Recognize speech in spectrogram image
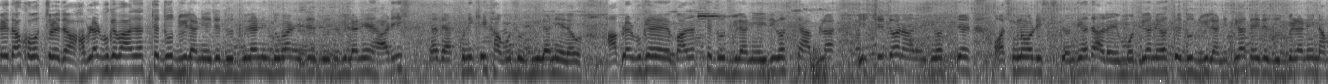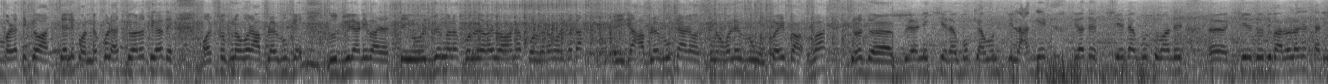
চলে দাও, খবর চলে দাও হাবলার বুকে পাওয়া যাচ্ছে, দুধ বিলানি, এই যে দুধ বিলানির দোকান, এই যে দুধ বিলানির হাড়ি। যাতে এক্ষুনি কি খাব, দুধ বিলানি দেখো। হাবলার বুকে পাওয়া যাচ্ছে, দুধ বিলানি। এইদিকে হচ্ছে হাবলা স্টেশন, আর এইদিকে হচ্ছে অশোকনগর স্টেশন, ঠিক আছে? আর এই মধ্যখানে হচ্ছে দুধ বিলানি, ঠিক আছে? এই যে দুধ বিলানির নাম্বারটা থেকে আসতে চাইলে কন্ট্যাক্ট করে আসতে পারো, ঠিক আছে? অশোকনগর হাবলার বুকে দুধ বিলানি পাওয়া যাচ্ছে। এই ওয়েস্ট বেঙ্গল কোনো জায়গায় পাওয়া না কলকাতা কলকাতা এই যে হাবলার বুকে আর অশোকনগরের বুকেই পাবা বিরিয়ানি খেয়ে দেখব কেমন কী লাগে, ঠিক আছে? খেয়ে দেখব তোমাদের খেয়ে যদি ভালো লাগে তাহলে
